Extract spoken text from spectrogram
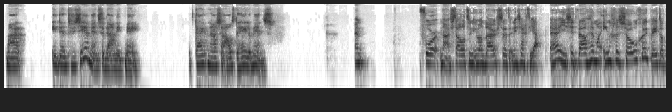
Maar identificeer mensen daar niet mee. Kijk naar ze als de hele mens. En voor, nou, stel dat er iemand luistert en die zegt, ja, hè, je zit wel helemaal ingezogen. Ik weet dat,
